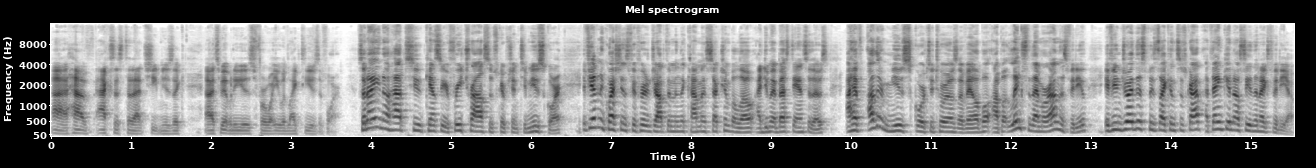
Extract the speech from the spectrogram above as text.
uh, have access to that sheet music uh, to be able to use for what you would like to use it for. So now you know how to cancel your free trial subscription to MuseScore. If you have any questions, feel free to drop them in the comments section below. I do my best to answer those. I have other MuseScore tutorials available. I'll put links to them around this video. If you enjoyed this, please like and subscribe. I thank you, and I'll see you in the next video.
